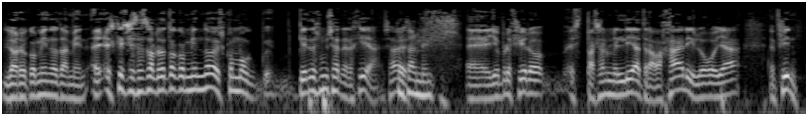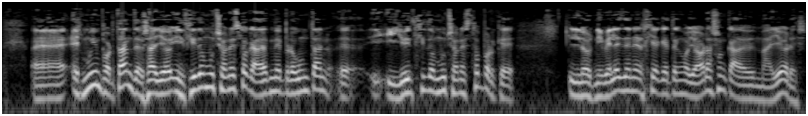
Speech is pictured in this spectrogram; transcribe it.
lo recomiendo también. Es que si estás todo el rato comiendo es como pierdes mucha energía, ¿sabes? Totalmente. Eh, yo prefiero es- pasarme el día a trabajar y luego ya, en fin, eh, es muy importante. O sea, yo incido mucho en esto, cada vez me preguntan, eh, y, y yo incido mucho en esto porque los niveles de energía que tengo yo ahora son cada vez mayores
